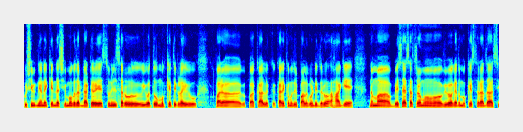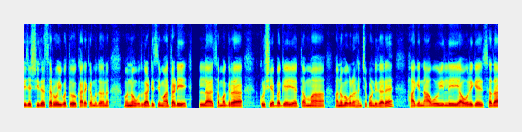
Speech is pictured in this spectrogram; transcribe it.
ಕೃಷಿ ವಿಜ್ಞಾನ ಕೇಂದ್ರ ಶಿವಮೊಗ್ಗದ ಡಾಕ್ಟರ್ ಎಸ್ ಸುನೀಲ್ ಸರ್ ಇವತ್ತು ಮುಖ್ಯತೆಗಳ ಕಾರ್ಯಕ್ರಮದಲ್ಲಿ ಪಾಲ್ಗೊಂಡಿದ್ದರು. ಹಾಗೆ ನಮ್ಮ ಬೇಸಾಯ ಶಾಸ್ತ್ರ ಮು- ವಿಭಾಗದ ಮುಖ್ಯಸ್ಥರಾದ ಸಿ ಜೆ ಶ್ರೀಧರ್ ಸರ್ ಇವತ್ತು ಕಾರ್ಯಕ್ರಮವನ್ನು ಉದ್ಘಾಟಿಸಿ ಮಾತಾಡಿ, ಎಲ್ಲ ಸಮಗ್ರ ಕೃಷಿಯ ಬಗ್ಗೆ ತಮ್ಮ ಅನುಭವಗಳನ್ನು ಹಂಚಿಕೊಂಡಿದ್ದಾರೆ. ಹಾಗೆ ನಾವು ಇಲ್ಲಿ ಅವರಿಗೆ ಸದಾ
